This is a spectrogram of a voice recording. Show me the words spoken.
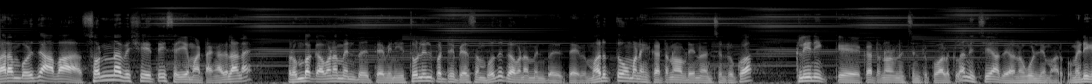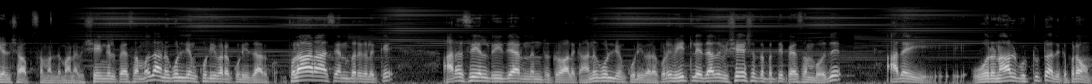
வரும்பொழுது அவள் சொன்ன விஷயத்தை செய்ய மாட்டாங்க. அதனால் ரொம்ப கவனம் என்பது தேவை. நீங்கள் தொழில் பற்றி பேசும்போது கவனம் என்பது தேவை. மருத்துவமனை கட்டணம் அப்படின்னு நினச்சிட்டு இருக்கோம் கிளினிக் கட்டணம்னு நினச்சிட்டு இருக்கோம் நிச்சயம் அது அனுகூல்யமாக இருக்கும். மெடிக்கல் ஷாப் சம்மந்தமான விஷயங்கள் பேசும்போது அனுகூல்யம் கூடி வரக்கூடியதாக இருக்கும். துளாராசி அன்பர்களுக்கு அரசியல் ரீதியாக இருந்துருக்கிறவளுக்கு அனுகூல்யம் கூடி வரக்கூடிய வீட்டில் ஏதாவது விசேஷத்தை பற்றி பேசும்போது அதை ஒரு நாள் விட்டுட்டு அதுக்கப்புறம்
